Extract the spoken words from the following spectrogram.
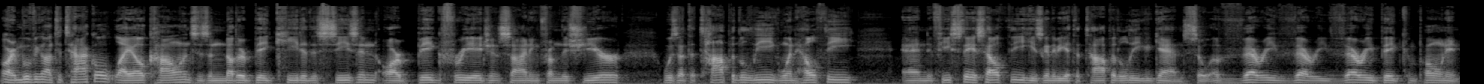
All right, moving on to tackle. La'el Collins is another big key to this season. Our big free agent signing from this year was at the top of the league when healthy, and if he stays healthy, he's going to be at the top of the league again. So, a very, very, very big component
